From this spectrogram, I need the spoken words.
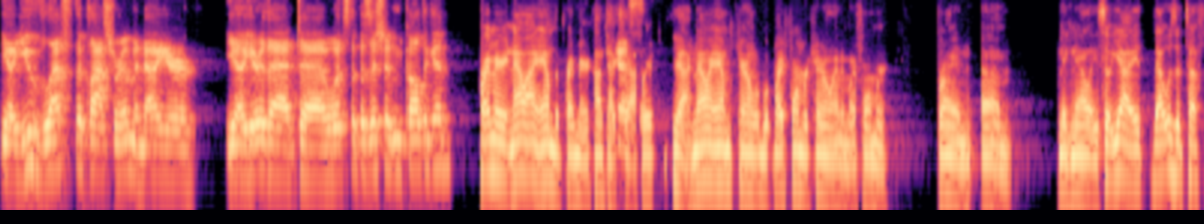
you know you've left the classroom, and now you're you know you're that uh, what's the position called again? primary now i am the primary contact Yes. staff right yeah now i am carolyn my former caroline and my former brian um mcnally so yeah it, that was a tough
